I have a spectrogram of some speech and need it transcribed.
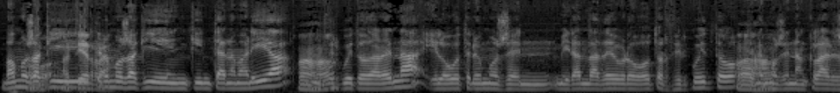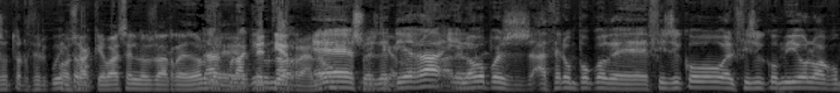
Vamos aquí, tierra. tenemos aquí en Quintana María Ajá. un circuito de arena y luego tenemos en Miranda de Ebro otro circuito, Ajá. tenemos en Anclares otro circuito. O sea, que vas en los alrededores de, de una- tierra, ¿no? Eso, es de tierra. Vale, y luego, pues, hacer un poco de físico. El físico mío lo hago,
